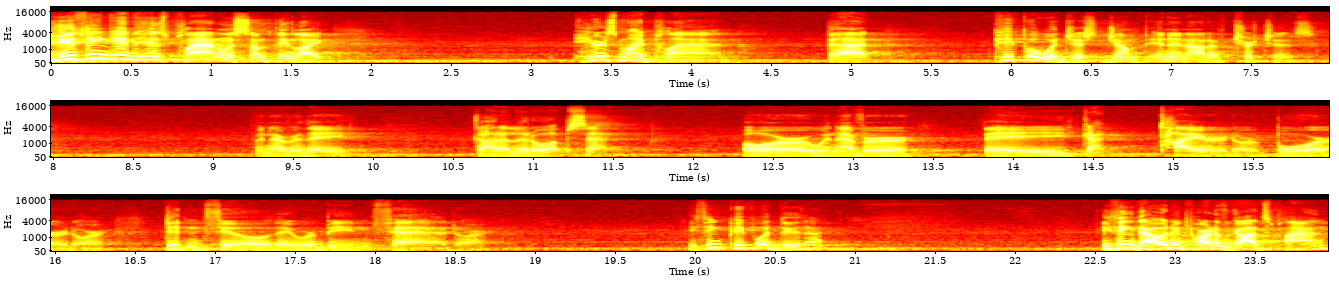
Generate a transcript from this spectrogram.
do you think in his plan was something like, here's my plan, that people would just jump in and out of churches whenever they got a little upset, or whenever they got tired or bored, or didn't feel they were being fed or you think people would do that? You think that would be part of God's plan?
